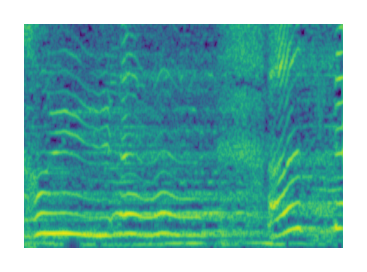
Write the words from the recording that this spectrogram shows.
بحرقة قصدك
